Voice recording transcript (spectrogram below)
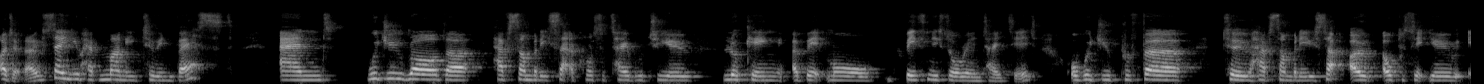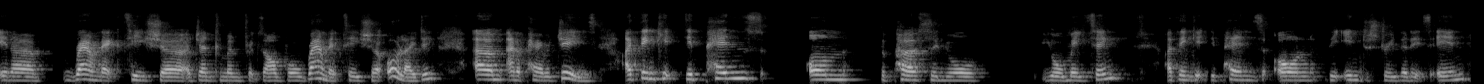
i don't know say you had money to invest and would you rather have somebody sat across the table to you looking a bit more business orientated or would you prefer to have somebody who sat opposite you in a round neck t-shirt a gentleman for example round neck t-shirt or a lady um, and a pair of jeans. I think it depends on the person you're you're meeting. I think it depends on the industry that it's in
